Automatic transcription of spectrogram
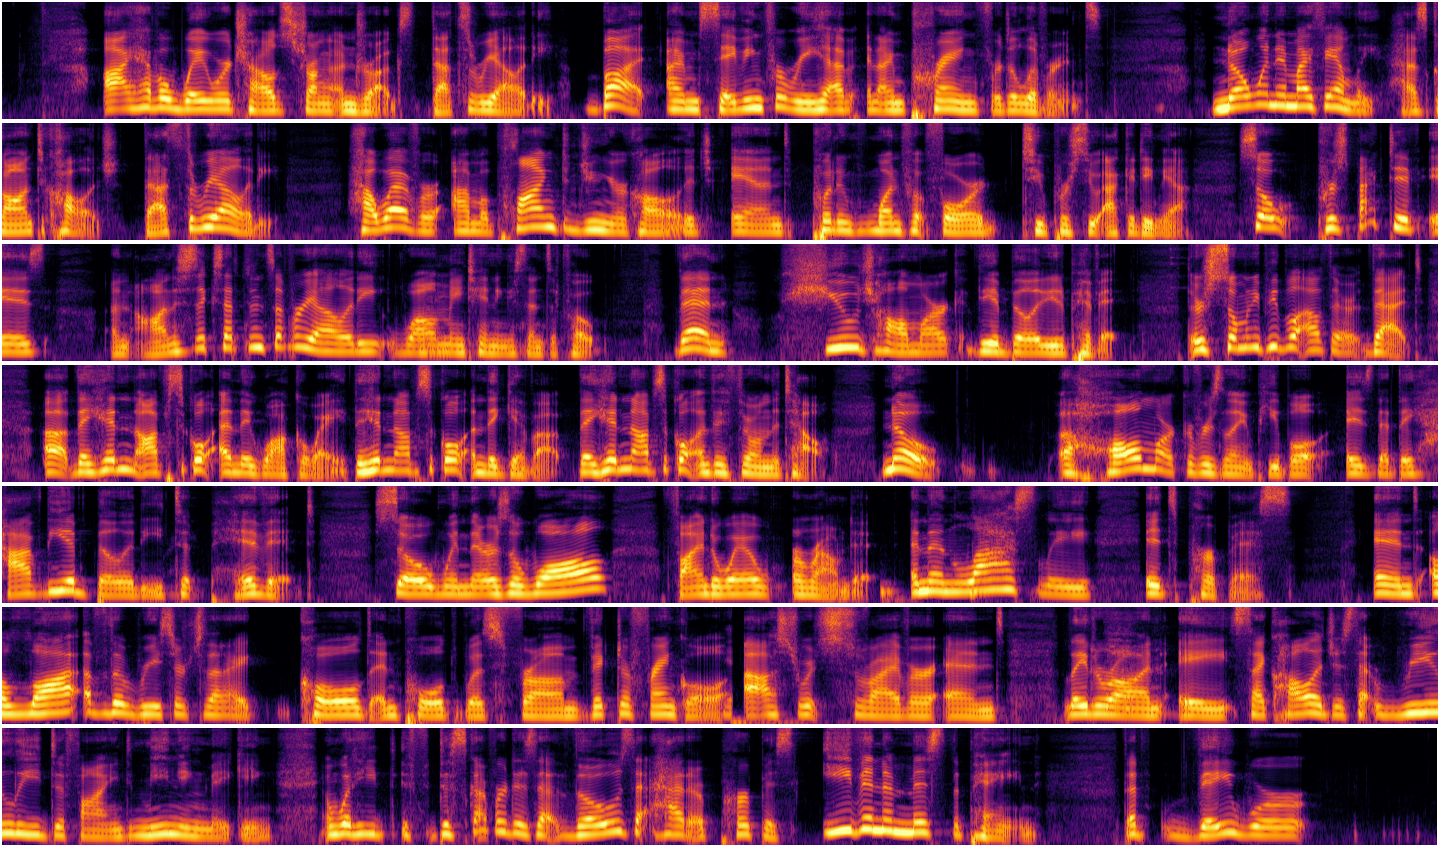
I have a wayward child strung on drugs. That's the reality. But I'm saving for rehab and I'm praying for deliverance. No one in my family has gone to college. That's the reality. However, I'm applying to junior college and putting one foot forward to pursue academia. So, perspective is an honest acceptance of reality while maintaining a sense of hope. Then, huge hallmark, the ability to pivot. There's so many people out there that uh, they hit an obstacle and they walk away. They hit an obstacle and they give up. They hit an obstacle and they throw in the towel. No, a hallmark of resilient people is that they have the ability to pivot. So when there's a wall, find a way around it. And then lastly, it's purpose. And a lot of the research that I culled and pulled was from Viktor Frankl, Auschwitz survivor, and later on a psychologist that really defined meaning making. And what he discovered is that those that had a purpose, even amidst the pain, that they were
